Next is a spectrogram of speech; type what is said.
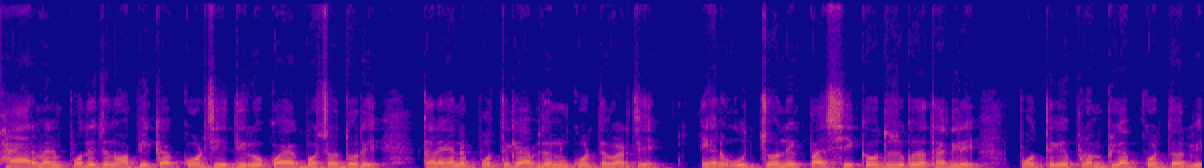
ফায়ারম্যান পদের জন্য অপেক্ষা করছে দীর্ঘ কয়েক বছর ধরে। তারা এখানে প্রত্যেকে আবেদন করতে পারছে। এখানে উচ্চ অনেক পাস শিক্ষা ও যোগ্যতা থাকলে প্রত্যেকে ফর্ম ফিল করতে পারবে।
